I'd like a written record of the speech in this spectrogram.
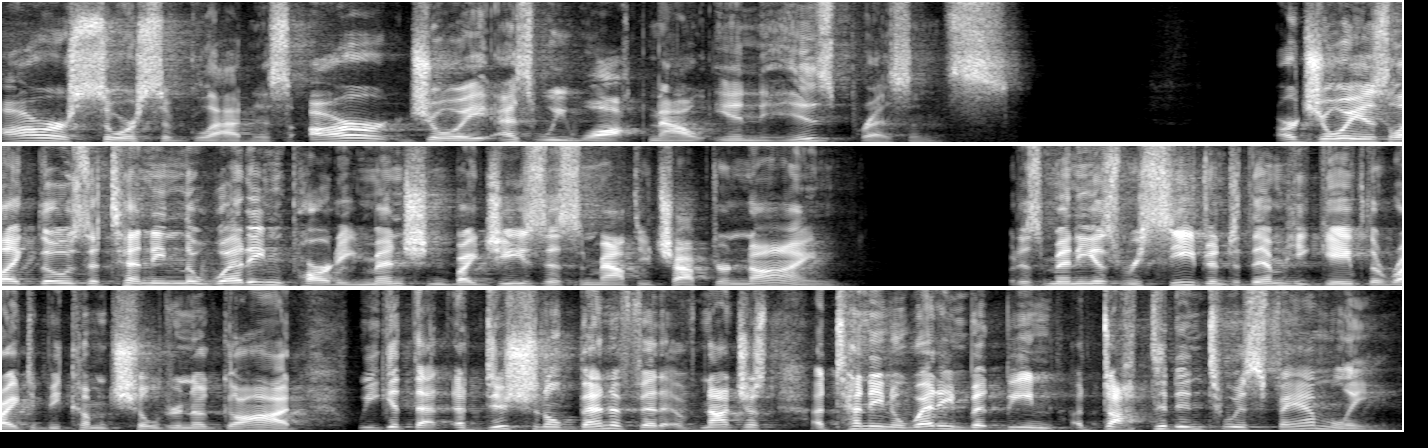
our source of gladness, our joy as we walk now in His presence. Our joy is like those attending the wedding party mentioned by Jesus in Matthew chapter 9. But as many as received into them, he gave the right to become children of God. We get that additional benefit of not just attending a wedding, but being adopted into his family.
